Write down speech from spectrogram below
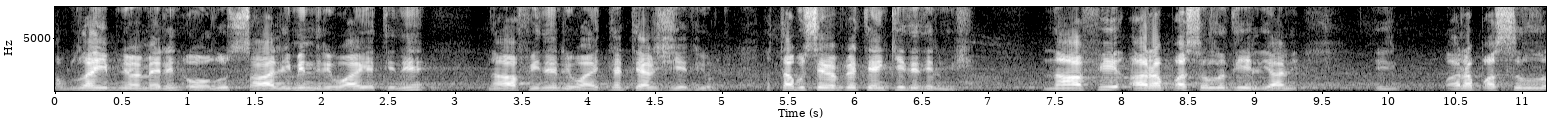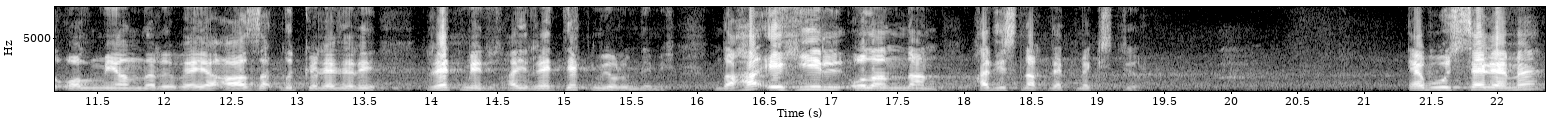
Abdullah İbni Ömer'in oğlu Salim'in rivayetini Nafi'nin rivayetine tercih ediyordu. Hatta bu sebeple tenkit edilmiş. Nafi Arap asıllı değil. Yani Arap asıllı olmayanları veya azatlı köleleri red? Hayır reddetmiyorum demiş. Daha ehil olandan hadis nakletmek istiyor. Ebu Seleme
